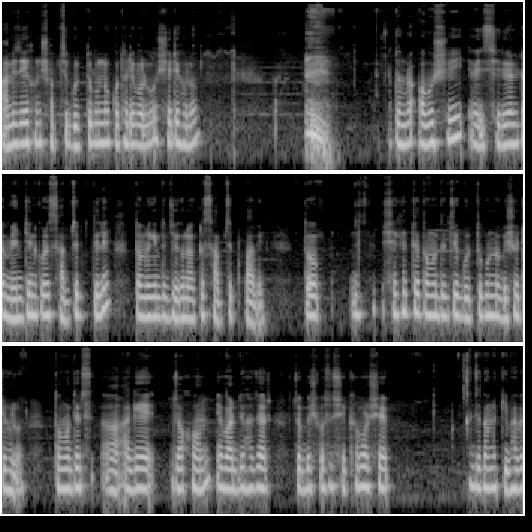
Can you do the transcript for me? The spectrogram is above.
আমি যে এখন সবচেয়ে গুরুত্বপূর্ণ কথাটি বলব সেটি হলো, তোমরা অবশ্যই এই সিরিয়ালটা মেনটেন করে সাবজেক্ট দিলে তোমরা কিন্তু যে কোনো একটা সাবজেক্ট পাবে। তো সেক্ষেত্রে তোমাদের যে গুরুত্বপূর্ণ বিষয়টি হলো, তোমাদের আগে যখন এবার দুই হাজার চব্বিশ বছর শিক্ষাবর্ষে যে তোমরা কীভাবে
